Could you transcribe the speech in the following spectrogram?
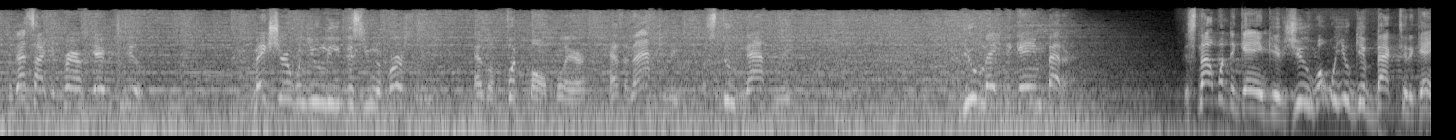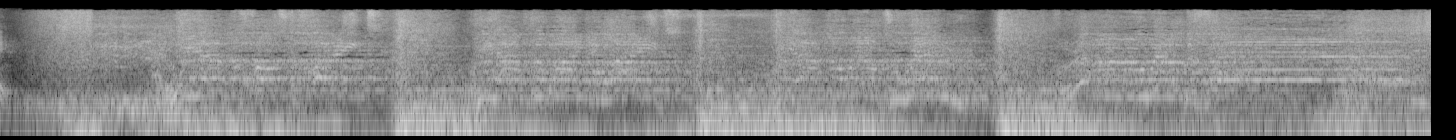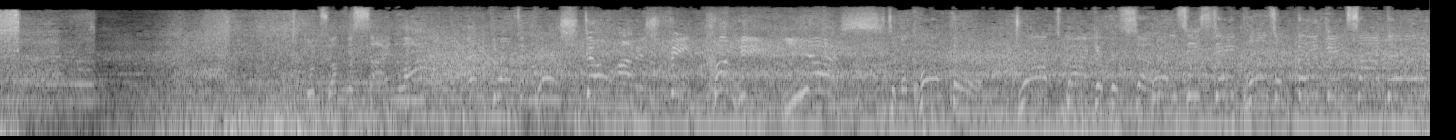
Because that's how your parents gave it to you. Make sure when you leave this university as a football player, as an athlete, a student athlete, you made the game better. It's not what the game gives you. What will you give back to the game? Up the sideline, he throws a pitch. Still on his feet. Could he? Yes! to MacArthur. Dropped back at the center. Boise State pulls a fake inside their own 10.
